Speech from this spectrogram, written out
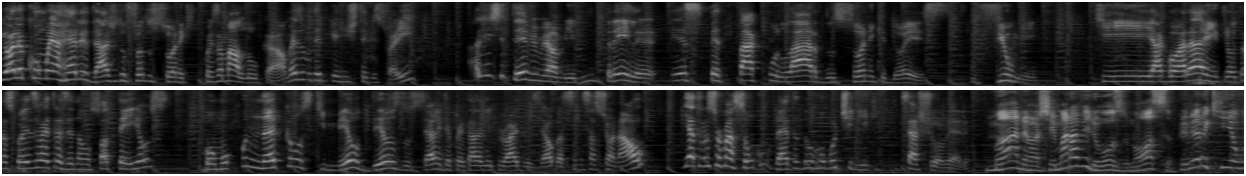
e olha como é a realidade do fã do Sonic, que coisa maluca. Ao mesmo tempo que a gente teve isso aí, a gente teve, meu amigo, um trailer espetacular do Sonic 2, o um filme, que agora, entre outras coisas, vai trazer não só Tails, como o Knuckles, que, meu Deus do céu, interpretado ali por Idris Elba, sensacional, e a transformação completa do Robotnik. O que você achou, velho? Mano, eu achei maravilhoso. Nossa, primeiro que eu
